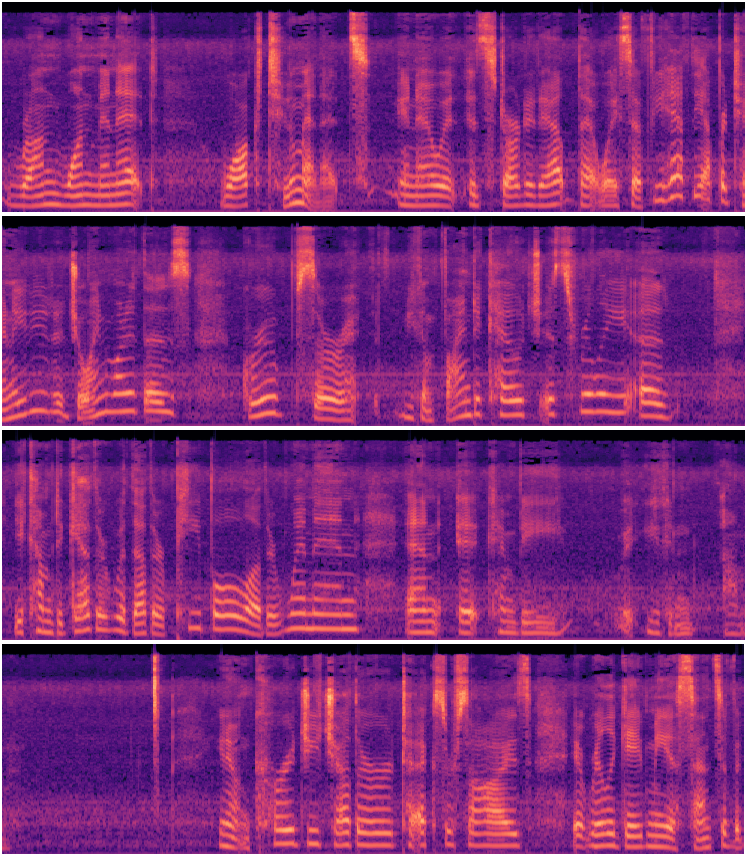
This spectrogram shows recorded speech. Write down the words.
run one minute, walk two minutes. You know, it, it started out that way. So if you have the opportunity to join one of those groups or you can find a coach, it's really a you come together with other people, other women, and it can be, you can, um, you know, encourage each other to exercise. It really gave me a sense of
